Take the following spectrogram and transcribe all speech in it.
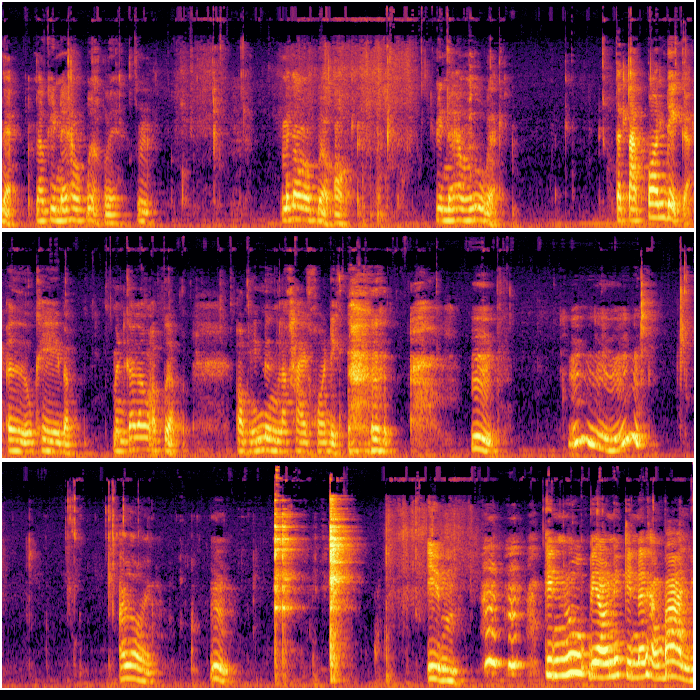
เนี่ย เรากินได้ทั้งเปลือกเลย อืมไม่ต้องเอาเปลือกออก กินได้ทั้งลูกเลยแต่ตักป้อนเด็กอะเออโอเคแบบ มันก็ต้องเอาเปลือก ออกนิดนึงระคายคอเด็ก อืม อืม อร่อย อืม อิ่ม กินลูกเดียวนี่กินได้ทั้งบ้านจ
